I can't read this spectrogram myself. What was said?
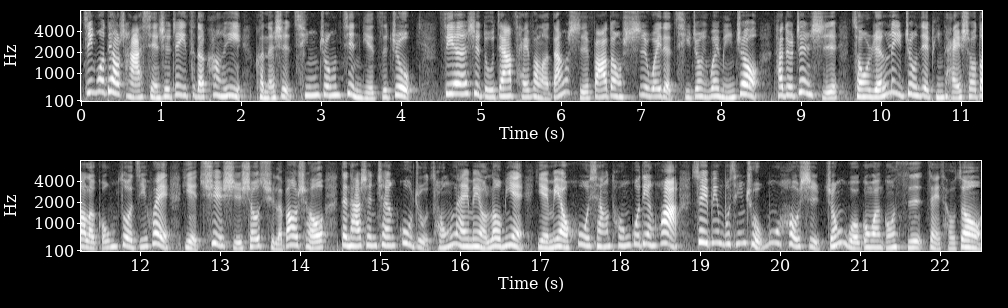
经过调查显示，这一次的抗议可能是亲中间谍资助。C N 是独家采访了当时发动示威的其中一位民众，他就证实从人力中介平台收到了工作机会，也确实收取了报酬，但他声称雇主从来没有露面，也没有互相通过电话，所以并不清楚幕后是中国公关公司在操纵。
